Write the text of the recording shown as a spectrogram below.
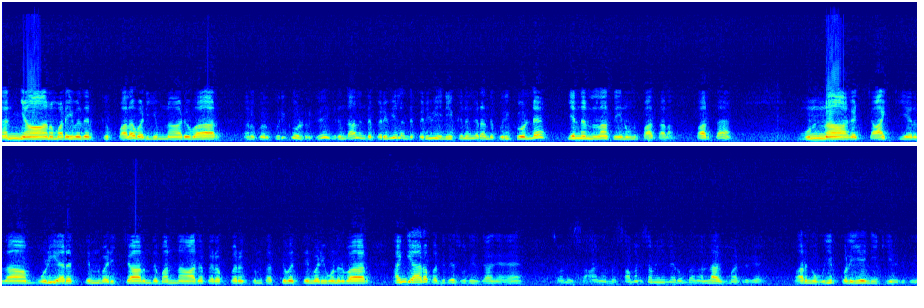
நஞ்ஞானம் அடைவதற்கு பல வடியும் நாடுவார். எனக்கு ஒரு குறிக்கோள் இருக்கு. இருந்தாலும் இந்த பிறவியில் அந்த பிறவியை நீக்கணுங்கிற அந்த குறிக்கோள்ல என்னென்னலாம் செய்யணும்னு பார்த்தாலாம். பார்த்தா முன்னாக சாக்கியர்தாம் மொழி அறத்தின் வழிச்சார்ந்து மன்னாத பிறப்பருக்கும் தத்துவத்தின் வழி உணர்வார். அங்க யாரோ பத்து பேர் சொல்லியிருக்காங்க. சுவாமி சமன் சமயமே ரொம்ப நல்லா இருக்க மாட்டிருக்கு. பாருங்க உயிர்கொலையே நீக்கி இருக்குது.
